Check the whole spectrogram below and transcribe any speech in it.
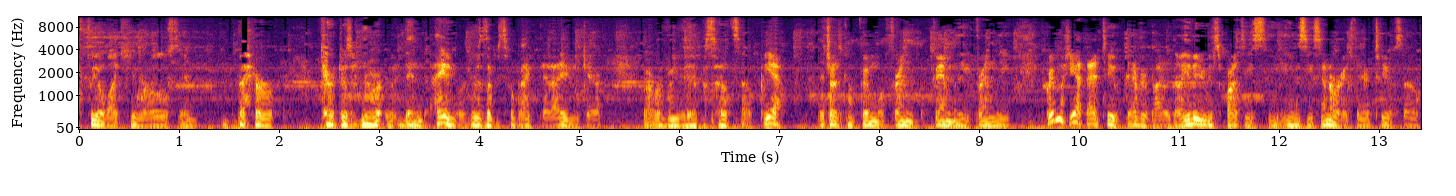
feel like heroes and better characters than I didn't review this episode back then. I didn't care about reviewing the episode. So, but yeah, they try to become family friend, family friendly. Pretty much, yeah, that too to everybody though. Even surprised see, even see Cinderace there too. So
